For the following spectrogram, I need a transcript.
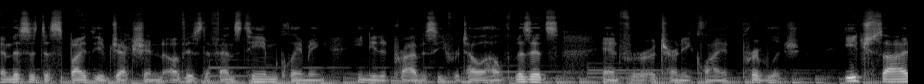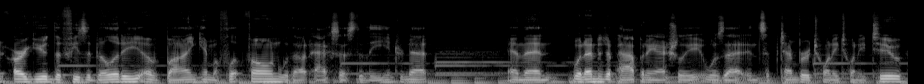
and this is despite the objection of his defense team claiming he needed privacy for telehealth visits and for attorney client privilege. Each side argued the feasibility of buying him a flip phone without access to the internet. And then what ended up happening actually was that in September 2022,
